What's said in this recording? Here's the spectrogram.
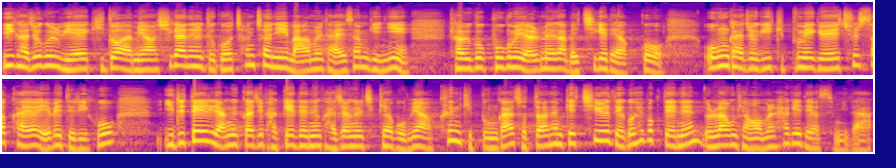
이 가족을 위해 기도하며 시간을 두고 천천히 마음을 다해 섬기니 결국 복음의 열매가 맺히게 되었고 온 가족이 기쁨의 교회에 출석하여 예배드리고 일대일 양육까지 받게 되는 과정을 지켜보며 큰 기쁨과 저 또한 함께 치유되고 회복되는 놀라운 경험을 하게 되었습니다.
